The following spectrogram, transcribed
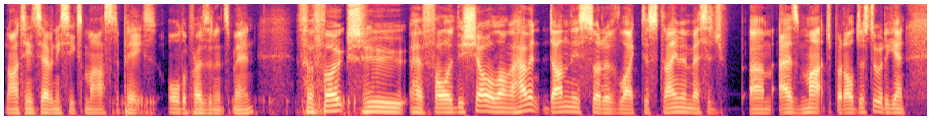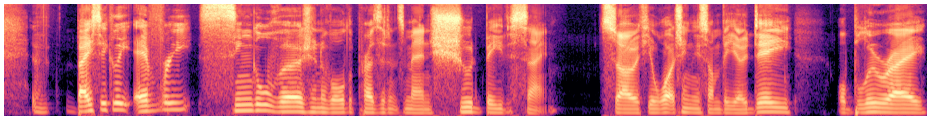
1976 masterpiece, All the President's Men. For folks who have followed this show along, I haven't done this sort of like disclaimer message um, as much, but I'll just do it again. Basically, every single version of All the President's Men should be the same. So if you're watching this on VOD or Blu ray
